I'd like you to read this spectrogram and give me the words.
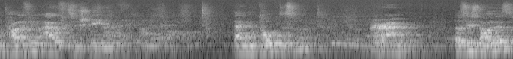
und half ihm aufzustehen. Deinem Todesmut. Das ist alles.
